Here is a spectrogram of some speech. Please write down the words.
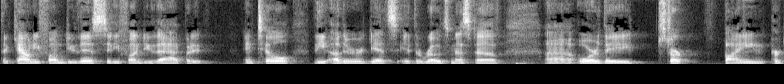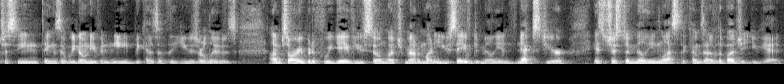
the county fund do this, city fund do that, but it, until the other gets it, the road's messed up, uh, or they start buying, purchasing things that we don't even need because of the use or lose. I'm sorry, but if we gave you so much amount of money, you saved a million. Next year, it's just a million less that comes out of the budget you get.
